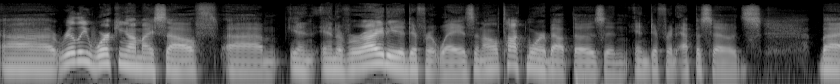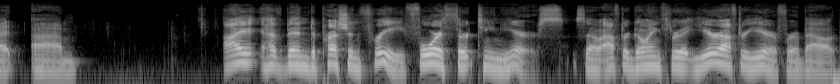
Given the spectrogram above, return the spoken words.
uh, really working on myself um, in in a variety of different ways, and I'll talk more about those in in different episodes. But um, I have been depression free for 13 years. So after going through it year after year for about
